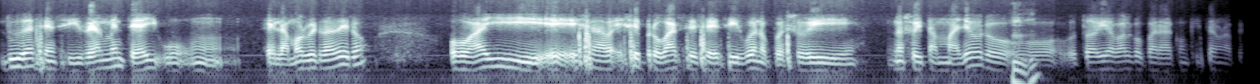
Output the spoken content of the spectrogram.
dudas en si realmente hay un, el amor verdadero o hay eh, esa, ese probarse, ese decir, bueno, pues soy no soy tan mayor o, Ujú. o- o todavía valgo para conquistar una persona.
